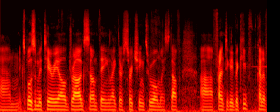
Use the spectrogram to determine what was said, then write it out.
um, explosive material, drugs, something. Like they're searching through all my stuff uh, frantically, but keep kind of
